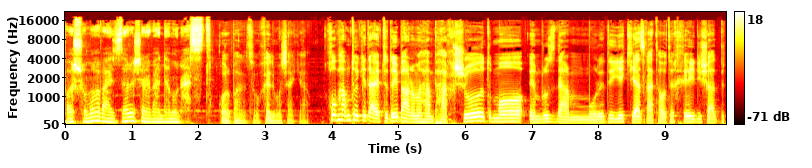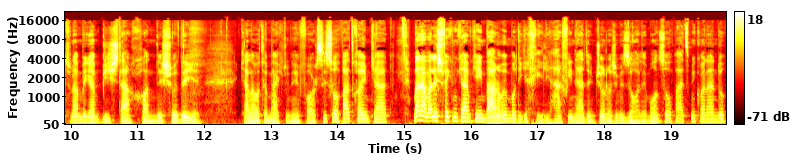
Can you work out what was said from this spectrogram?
با شما و اجزان شنوندمون هست. قربانتون خیلی متشکرم. خب همونطور که در ابتدای برنامه هم پخش شد ما امروز در مورد یکی از قطعات خیلی شاید بتونم بگم بیشتر خوانده شده کلمات مکنونه فارسی صحبت خواهیم کرد. من اولش فکر می‌کردم که این برنامه ما دیگه خیلی حرفی نداریم چون راجع به ظالمان صحبت می‌کنند و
